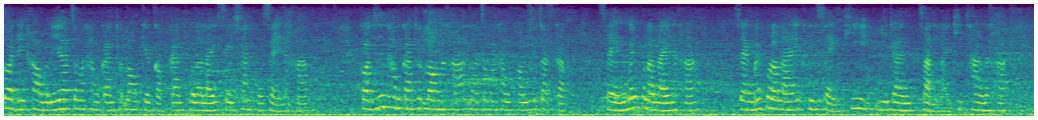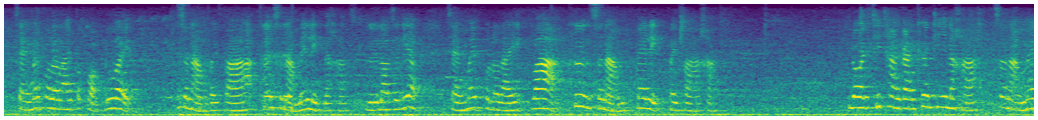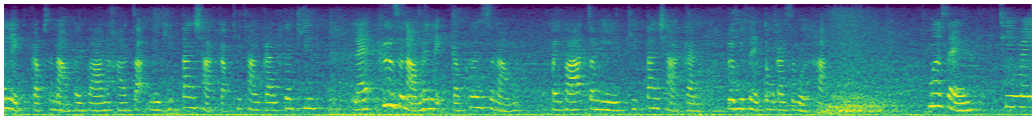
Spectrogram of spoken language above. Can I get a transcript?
สวัสดีค่ะ วันนี้เราจะมาทำการทดลองเกี่ยวกับการ polarization ของแสงนะคะ ก่อนที่จะทำการทดลองนะคะ เราจะมาทำความรู้จักกับแสงไม่ polarize นะคะ แสงไม่ polarize คือแสงที่มีการสั่นหลายทิศทางนะคะ แสงไม่ polarize ประกอบด้วยสนามไฟฟ้าคลื่นสนามแม่เหล็กนะคะ หรือเราจะเรียกแสงไม่ polarize ว่าคลื่นสนามแม่เหล็กไฟฟ้าค่ะ โดยทิศทางการเคลื่อนที่นะคะ สนามแม่เหล็กกับสนามไฟฟ้านะคะ จะมีทิศตั้งฉากกับทิศทางการเคลื่อนที่ และคลื่นสนามแม่เหล็กกับคลื่นสนามไฟฟ้าจะมีทิศตั้งฉากกัน โดยมีเฟสตรงกันเสมอค่ะ เมื่อแสงที่ไม่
